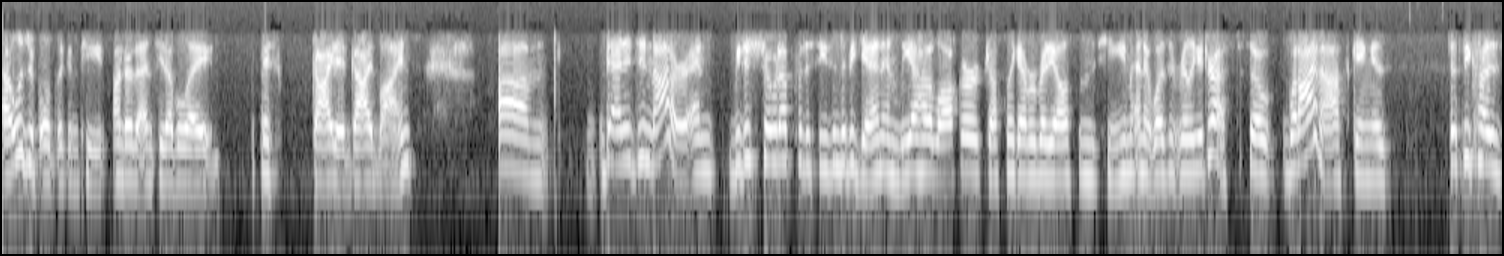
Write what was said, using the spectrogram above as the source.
eligible to compete under the NCAA misguided guidelines, um, then it didn't matter. And we just showed up for the season to begin, and Lia had a locker just like everybody else on the team, and it wasn't really addressed. So what I'm asking is just because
